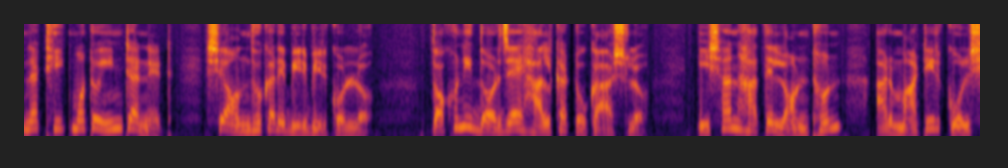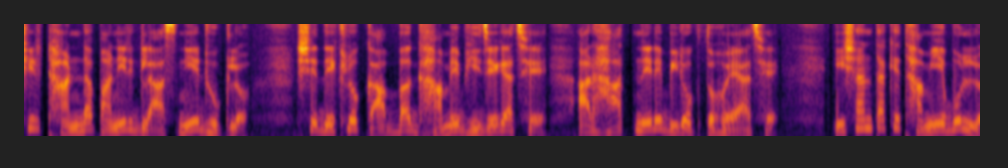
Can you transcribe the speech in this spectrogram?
না ঠিকমতো ইন্টারনেট? সে অন্ধকারে বিড়বিড় করল। তখনই দরজায় হালকা টোকা আসলো। ঈশান হাতে লণ্ঠন আর মাটির কলসির ঠান্ডা পানির গ্লাস নিয়ে ঢুকল। সে দেখল কাব্বা ঘামে ভিজে গেছে আর হাত নেড়ে বিরক্ত হয়ে আছে। ঈশান তাকে থামিয়ে বলল,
